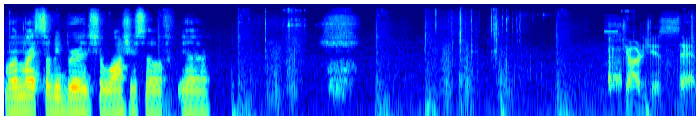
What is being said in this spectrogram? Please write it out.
One might still be bridge, so watch yourself. Yeah. Charges set.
